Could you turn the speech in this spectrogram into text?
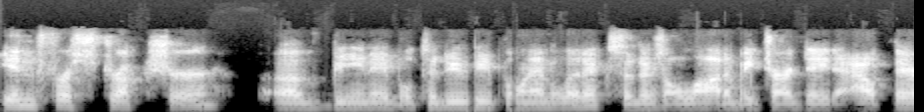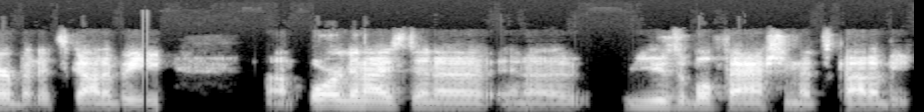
infrastructure of being able to do people analytics. So there's a lot of HR data out there, but it's got to be um, organized in a in a usable fashion. It's got to be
